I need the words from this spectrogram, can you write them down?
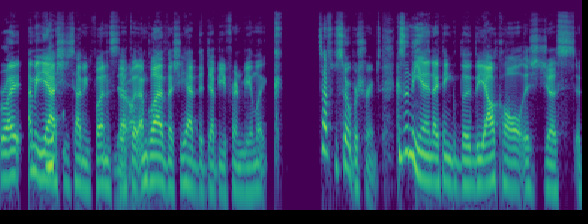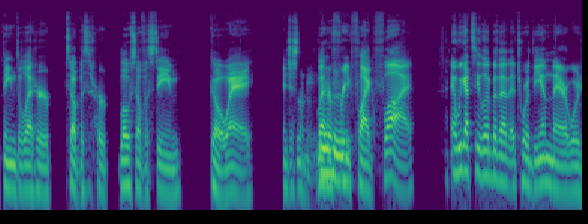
Right? I mean, yeah, she's having fun and stuff, Yeah. but I'm glad that she had the W friend being like, let's have some sober streams. Because in the end, I think the the alcohol is just a thing to let her self her low self esteem go away and just Mhm. let her Mhm. free flag fly. And we got to see a little bit of that toward the end there, where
